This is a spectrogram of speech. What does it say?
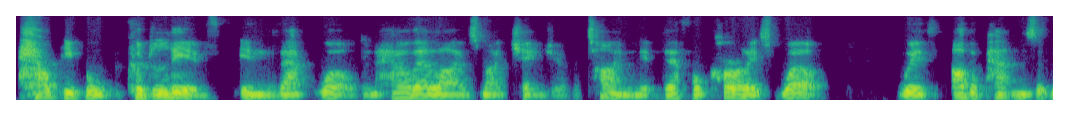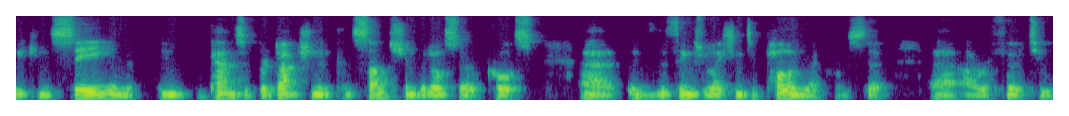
how people could live in that world and how their lives might change over time. And it therefore correlates well with other patterns that we can see in, in patterns of production and consumption, but also, of course, uh, the things relating to pollen records that uh, I referred to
